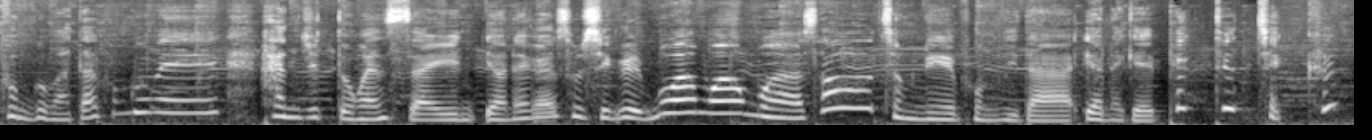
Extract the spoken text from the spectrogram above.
궁금하다 궁금해. 한 주 동안 쌓인 연예가 소식을 모아 모아 모아서 정리해 봅니다. 연예계 팩트 체크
